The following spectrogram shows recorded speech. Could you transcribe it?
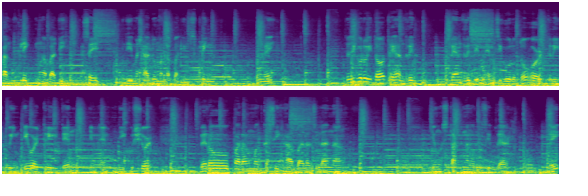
pang-click mga buddy kasi hindi masyado mataba yung spring. Okay? So siguro ito 300 300 mm siguro to or 320 or 310 mm hindi ko sure. Pero parang magkasing haba lang sila ng yung stock ng Flare okay?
